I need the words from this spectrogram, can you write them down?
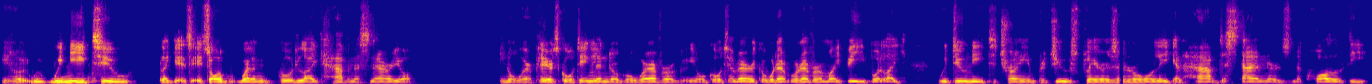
you know we, we need to like it's, it's all well and good like having a scenario you know where players go to england or go wherever you know go to america whatever whatever it might be but like we do need to try and produce players in our own league and have the standards and the quality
